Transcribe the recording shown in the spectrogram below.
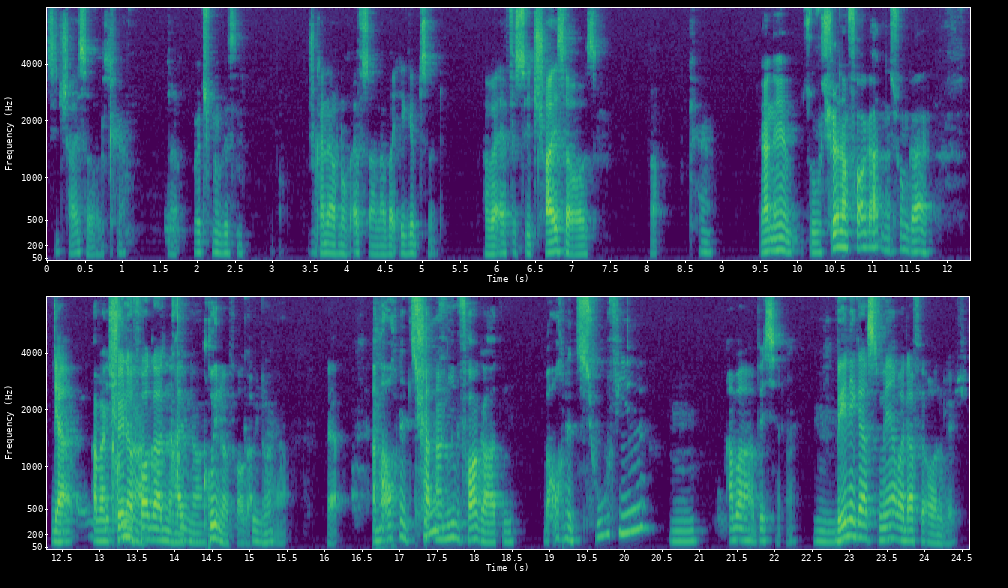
sieht scheiße aus. Okay. Ja. Wollte ich nur wissen. Ich kann ja auch noch F sagen, aber E gibt's nicht. Aber F, es sieht scheiße aus. Okay. Ja, nee, so schöner Vorgarten ist schon geil. Ja, aber ein schöner grüner- Vorgarten, halt grüner. grüner Vorgarten. Grüner, ne? ja. Aber auch nicht Ich zu, hatte noch nie einen Vorgarten. aber auch nicht zu viel, Mhm. aber ein bisschen. Ne? Mhm. Weniger ist mehr, aber dafür ordentlich.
